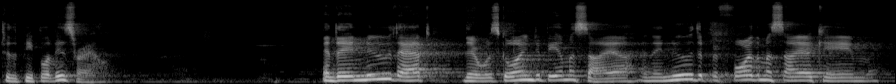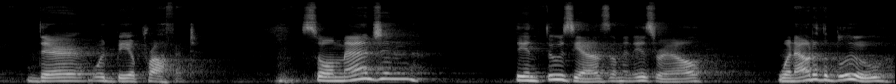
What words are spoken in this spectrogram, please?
to the people of Israel. And they knew that there was going to be a Messiah, and they knew that before the Messiah came, there would be a prophet. So imagine the enthusiasm in Israel when out of the blue,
